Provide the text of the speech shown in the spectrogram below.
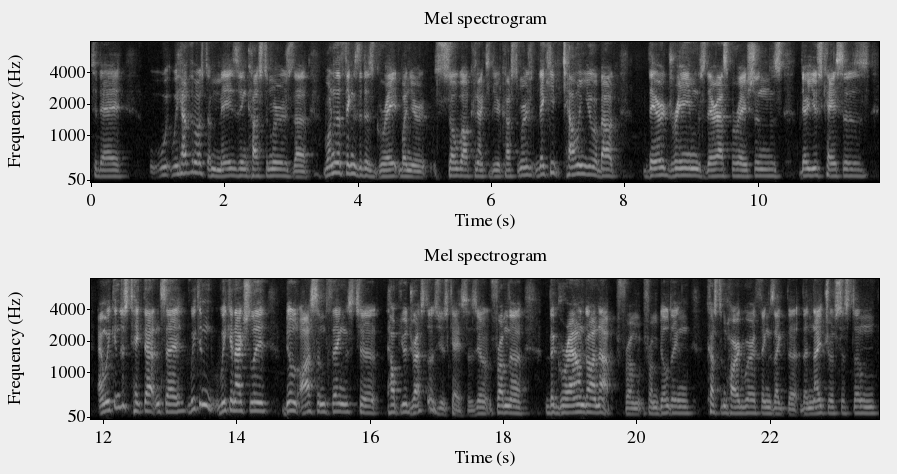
today? We have the most amazing customers. The, one of the things that is great when you're so well connected to your customers, they keep telling you about their dreams, their aspirations, their use cases, and we can just take that and say we can we can actually build awesome things to help you address those use cases. You know, from the the ground on up, from from building custom hardware, things like the the Nitro system,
